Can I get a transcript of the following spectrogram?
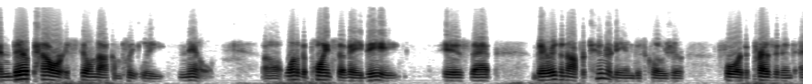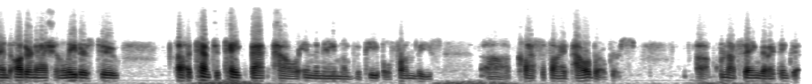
and their power is still not completely nil. Uh, one of the points of AD is that there is an opportunity in disclosure for the president and other national leaders to uh, attempt to take back power in the name of the people from these uh, classified power brokers. Uh, I'm not saying that I think that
